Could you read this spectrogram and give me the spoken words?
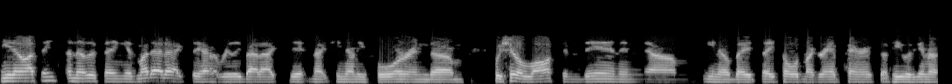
You know, I think another thing is my dad actually had a really bad accident in 1994, and um, we should have lost him then. And um, you know, they they told my grandparents that he was gonna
